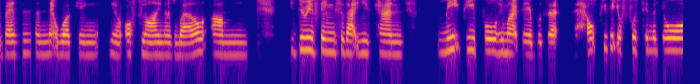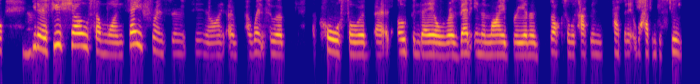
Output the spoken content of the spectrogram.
events and networking you know offline as well. Um, doing things so that you can meet people who might be able to help you get your foot in the door. Yeah. you know if you show someone say for instance you know i, I went to a a course or an open day or an event in a library and a doctor was happen happen happen to speak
